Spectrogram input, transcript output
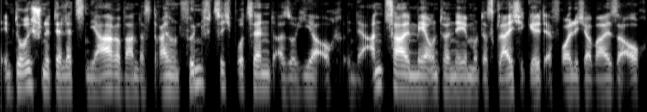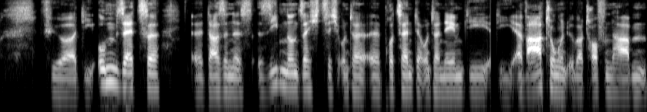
Im Durchschnitt der letzten Jahre waren das 53 Prozent, also hier auch in der Anzahl mehr Unternehmen. Und das Gleiche gilt erfreulicherweise auch für die Umsätze. Äh, da sind es 67 unter, äh, Prozent der Unternehmen, die die Erwartungen übertroffen haben.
